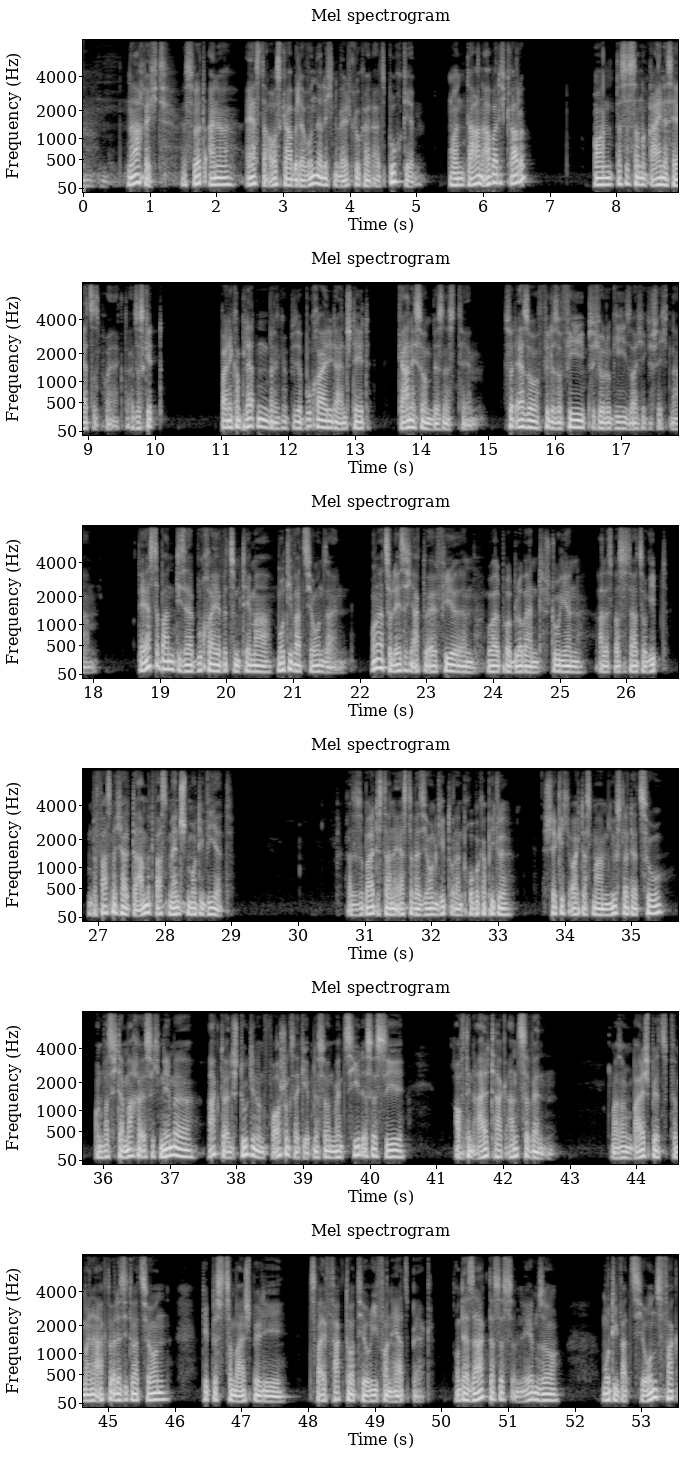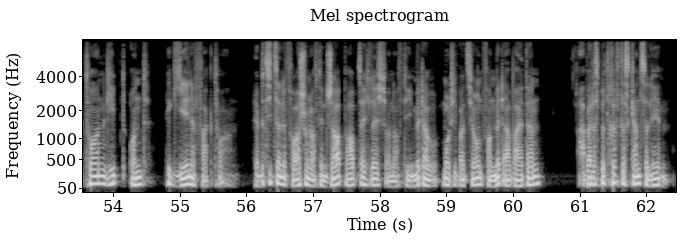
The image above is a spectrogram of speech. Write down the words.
Nachricht. Es wird eine erste Ausgabe der wunderlichen Weltklugheit als Buch geben. Und daran arbeite ich gerade. Und das ist so ein reines Herzensprojekt. Also es geht bei den kompletten, bei der Buchreihe, die da entsteht, gar nicht so um Business-Themen. Es wird eher so Philosophie, Psychologie, solche Geschichten haben. Der erste Band dieser Buchreihe wird zum Thema Motivation sein. Und dazu lese ich aktuell viel im Whirlpool Blue Band, Studien, alles was es dazu gibt und befasse mich halt damit, was Menschen motiviert. Also sobald es da eine erste Version gibt oder ein Probekapitel, schicke ich euch das mal im Newsletter zu. Und was ich da mache, ist, ich nehme aktuelle Studien und Forschungsergebnisse und mein Ziel ist es, sie auf den Alltag anzuwenden. Mal so ein Beispiel für meine aktuelle Situation gibt es zum Beispiel die Zwei-Faktor-Theorie von Herzberg. Und er sagt, dass es im Leben so Motivationsfaktoren gibt und Hygienefaktoren. Er bezieht seine Forschung auf den Job hauptsächlich und auf die Motivation von Mitarbeitern aber das betrifft das ganze Leben.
